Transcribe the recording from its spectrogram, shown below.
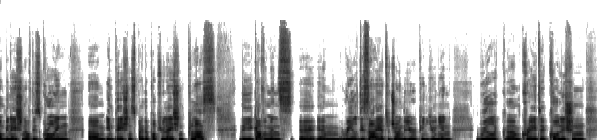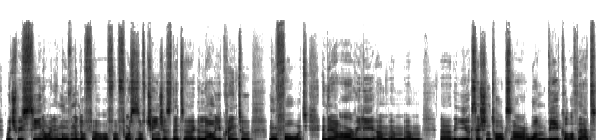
combination of this growing um, impatience by the population plus the government's uh, um, real desire to join the European Union will um, create a coalition, which we've seen, or a movement of, of, of forces of changes that uh, allow Ukraine to move forward. And there are really um, um, um uh, the EU accession talks are one vehicle of that.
